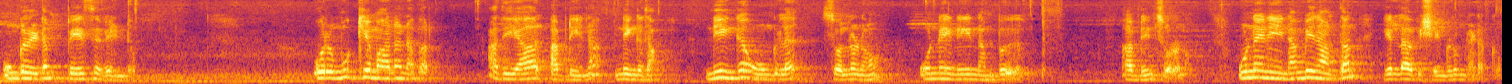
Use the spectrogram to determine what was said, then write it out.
உங்களிடம் பேச வேண்டும். ஒரு முக்கியமான நபர். அது யார் அப்படின்னா நீங்கள் தான். நீங்கள் உங்களை சொல்லணும். உன்னை நீ நம்பு அப்படின்னு சொல்லணும். உன்னை நீ நம்பினால்தான் எல்லா விஷயங்களும் நடக்கும்.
